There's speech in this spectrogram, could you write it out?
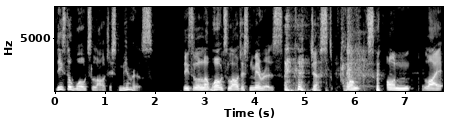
these are the world's largest mirrors. These are the world's largest mirrors just plonked on like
